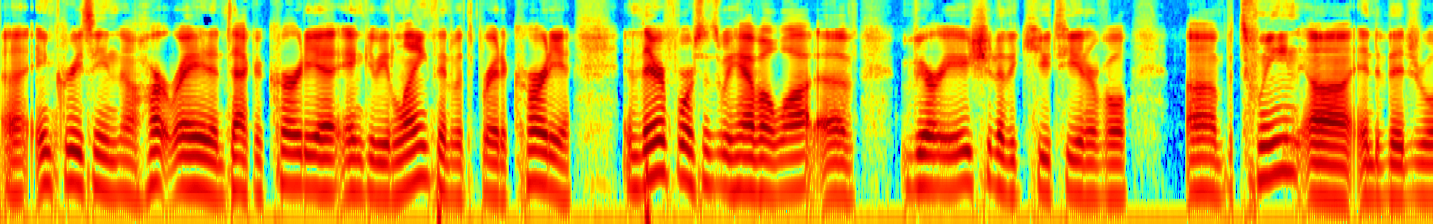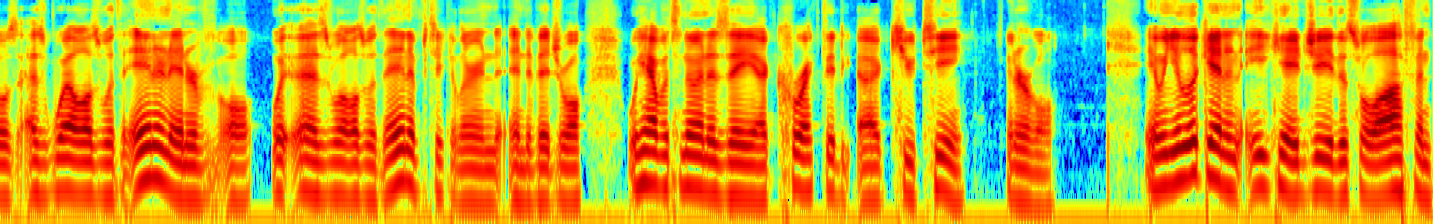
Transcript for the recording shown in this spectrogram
uh, increasing heart rate and tachycardia and can be lengthened with bradycardia. And therefore, since we have a lot of variation of the QT interval uh, between uh, individuals as well as within an interval, as well as within a particular in- individual, we have what's known as a, a corrected uh, QT interval. And when you look at an EKG, this will often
